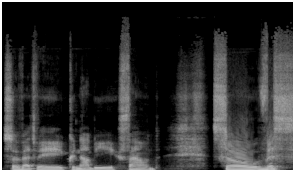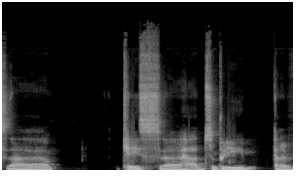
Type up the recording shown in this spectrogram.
so that they could not be found. So this uh, case uh, had some pretty kind of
